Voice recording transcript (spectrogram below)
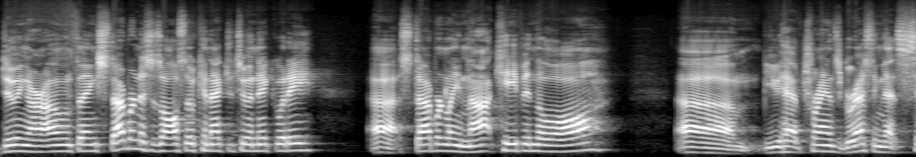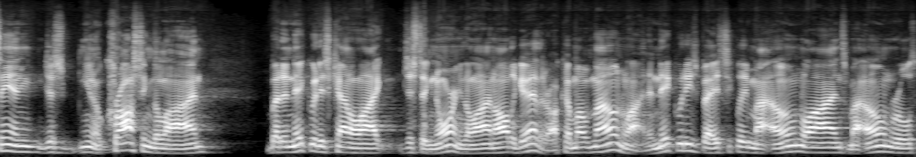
doing our own thing. Stubbornness is also connected to iniquity. Uh, stubbornly not keeping the law. Um, you have transgressing that sin, just you know, crossing the line. But iniquity is kind of like just ignoring the line altogether. I'll come up with my own line. Iniquity is basically my own lines, my own rules.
